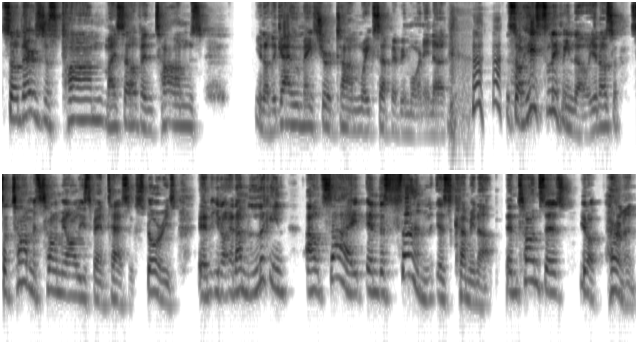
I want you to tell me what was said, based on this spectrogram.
So there's just Tom, myself, and Tom's you know, the guy who makes sure Tom wakes up every morning. Uh, so he's sleeping though, you know. So, so Tom is telling me all these fantastic stories, and you know, and I'm looking outside, and the sun is coming up, and Tom says, you know, Herman,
